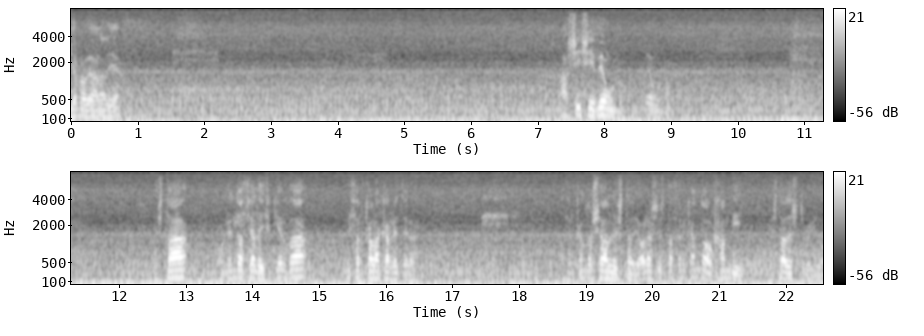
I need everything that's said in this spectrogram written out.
Yo no veo a nadie, ¿eh? Ah, sí, sí, veo uno, veo uno. Está corriendo hacia la izquierda, muy cerca a la carretera. Acercándose al estadio. Ahora se está acercando al Humvee, que está destruido.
